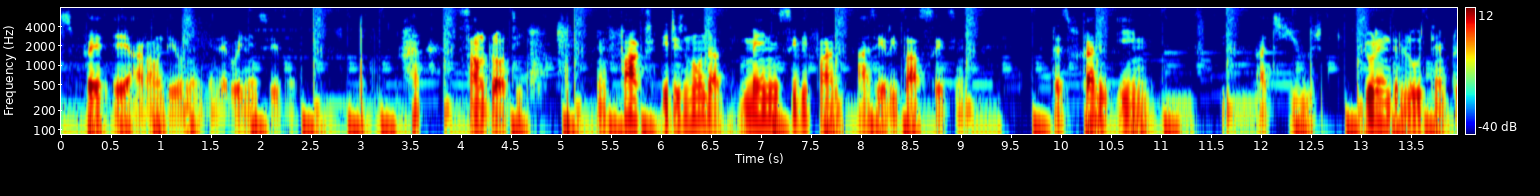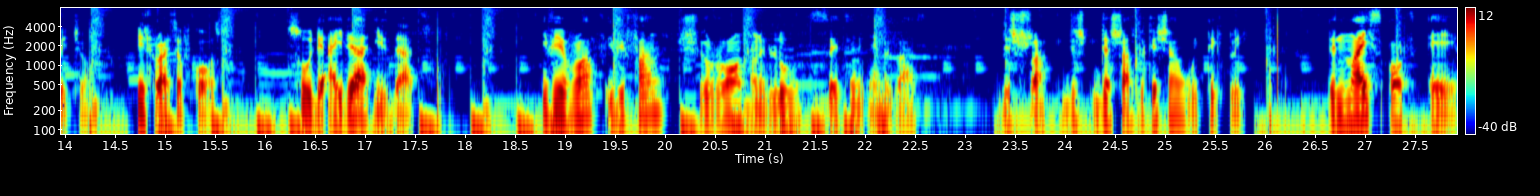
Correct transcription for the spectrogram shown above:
spread air around the room in the rainy season? Sound rotty. In fact, it is known that many ceiling fans has a reverse setting, specifically aimed at use during the low temperature. It rise, of course. So the idea is that if a, run, if a fan should run on a low setting in reverse, the stratification will take place. The nice hot air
